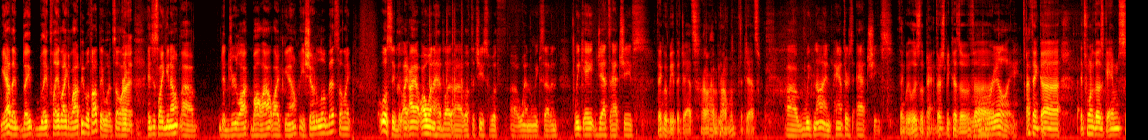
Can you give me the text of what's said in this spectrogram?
yeah they they they played like a lot of people thought they would. So like Right. it's just like you know uh, did Drew Lock ball out like you know he showed a little bit. So like we'll see. But like I I went ahead uh, left the Chiefs with uh, win week seven. Week eight Jets at Chiefs. I think we beat the Jets. I don't have a problem with the Jets. Uh, week nine Panthers at Chiefs. I think we lose the Panthers because of. Uh, really? I think uh, it's one of those games.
